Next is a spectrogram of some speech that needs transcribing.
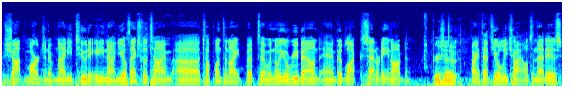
shot margin of 92 to 89. Yo, thanks for the time. Uh, tough one tonight, but uh, we know you'll rebound, and good luck Saturday in Ogden. Appreciate it. All right, that's Yoeli Childs, and that is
